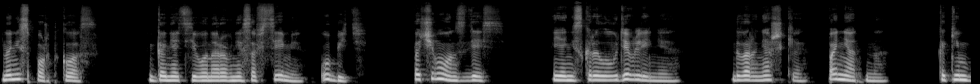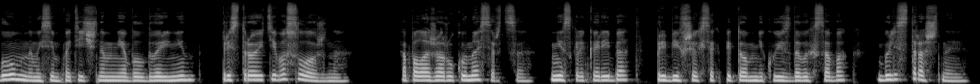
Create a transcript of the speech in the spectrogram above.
но не спорт-класс. Гонять его наравне со всеми – убить. Почему он здесь? Я не скрыла удивления. Дворняжки, понятно. Каким бы умным и симпатичным не был дворянин, пристроить его сложно. А положа руку на сердце, несколько ребят, прибившихся к питомнику ездовых собак, были страшные,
